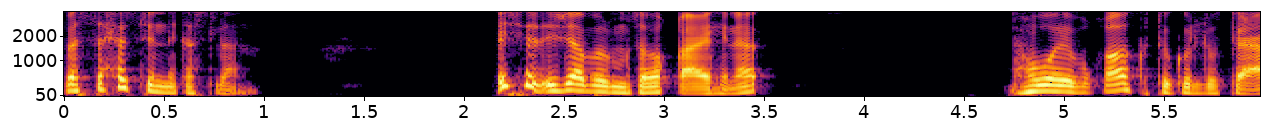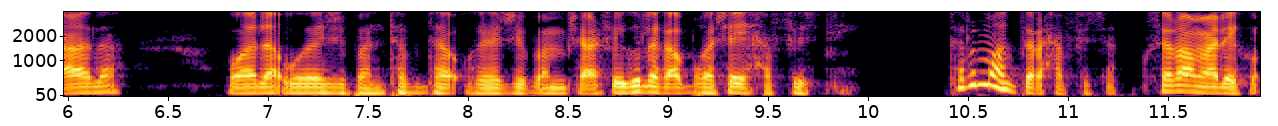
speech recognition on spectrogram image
بس أحس إني كسلان. إيش الإجابة المتوقعة هنا؟ هو يبغاك تقول له تعالى ولا ويجب أن تبدأ ويجب أن مش عارف يقول لك أبغى شيء يحفزني. له ما أقدر أحفزك. السلام عليكم.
